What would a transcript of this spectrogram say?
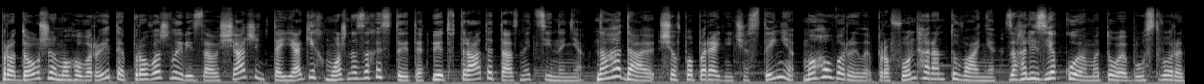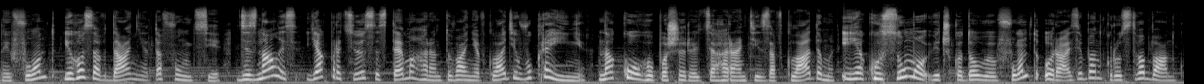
Продовжуємо говорити про важливість заощаджень та як їх можна захистити від втрати та знецінення. Нагадаю, що в попередній частині ми говорили про фонд гарантування, взагалі з якою метою був створений фонд, його завдання та функції. Дізнались, як працює система гарантування вкладів в Україні, на кого поширюються гарантії за вкладами і яку суму відшкодовує фонд у разі банкрутства банку.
